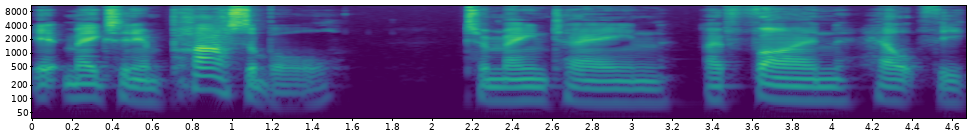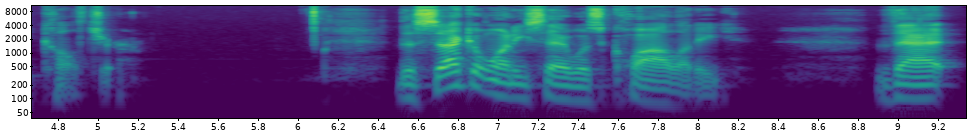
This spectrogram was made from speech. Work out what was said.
it makes it impossible to maintain a fun, healthy culture. The second one he said was quality. That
